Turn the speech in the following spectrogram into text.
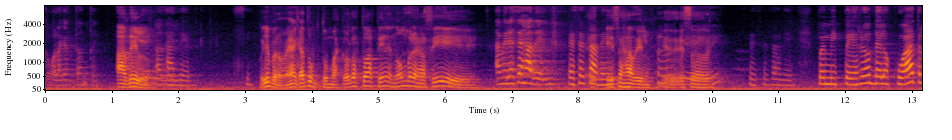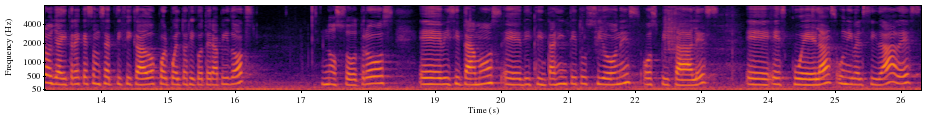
Como la cantante. Adel. Adele. Adele. Sí. Oye, pero ven acá, tu- tus mascotas todas tienen nombres así. Ah, mira, ese es Adele. Ese es Adele. Esa es Adel. Esa es Adel. Pues mis perros de los cuatro, ya hay tres que son certificados por Puerto Rico Therapy Dogs. Nosotros eh, visitamos eh, distintas instituciones, hospitales, eh, escuelas, universidades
